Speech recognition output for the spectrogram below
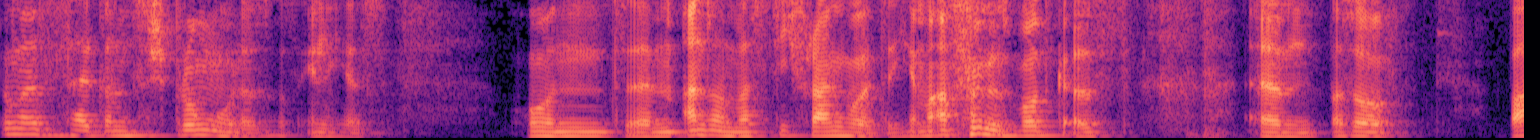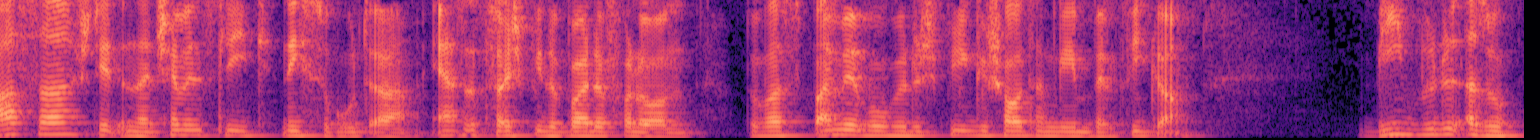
irgendwann ist es halt dann zersprungen oder sowas ähnliches. Und ähm, Anton, was ich dich fragen wollte, ich am Anfang des Podcasts, ähm, pass auf, Barca steht in der Champions League nicht so gut da. Erste zwei Spiele beide verloren. Du warst bei mir, wo wir das Spiel geschaut haben gegen Benfica. Wie würde, also,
